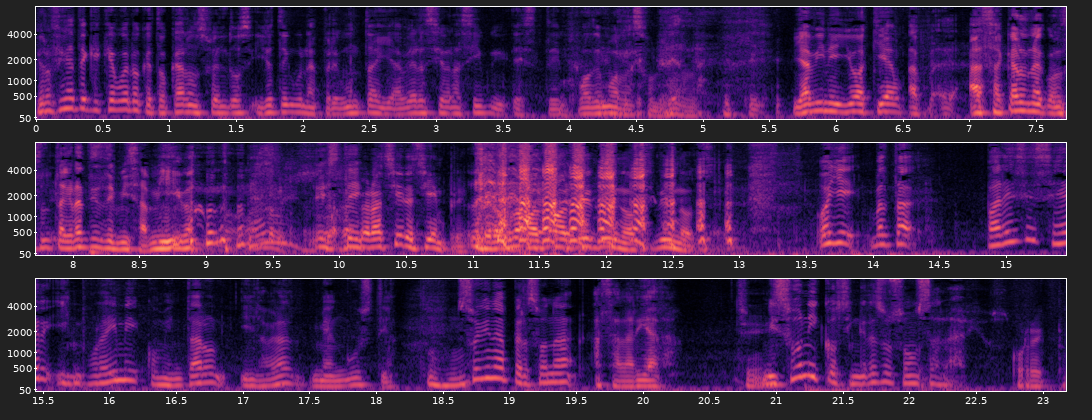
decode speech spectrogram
Pero fíjate que qué bueno que tocaron sueldos y yo tengo una pregunta y a ver si ahora sí este, podemos resolverla. Ya vine yo aquí a, a- a sacar una consulta gratis de mis amigos. Este, Pero así de siempre. Pero no, no, di- dinos, dinos. Oye, Balta, parece ser, y por ahí me comentaron, y la verdad me angustia, soy una persona asalariada. Sí, Mis únicos ingresos son salarios correcto.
